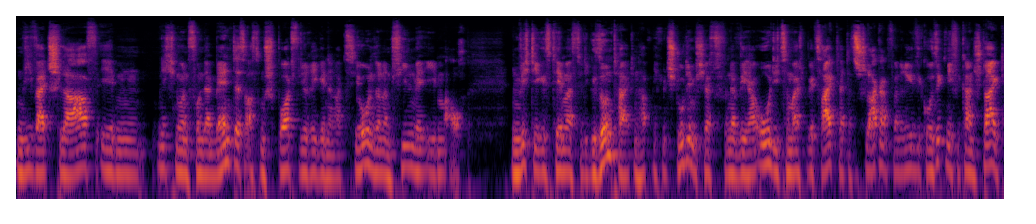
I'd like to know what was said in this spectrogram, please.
inwieweit Schlaf eben nicht nur ein Fundament ist aus dem Sport für die Regeneration, sondern vielmehr eben auch ein wichtiges Thema ist für die Gesundheit und habe mich mit Studien beschäftigt von der WHO, die zum Beispiel gezeigt hat, dass Schlaganfallrisiko signifikant steigt,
